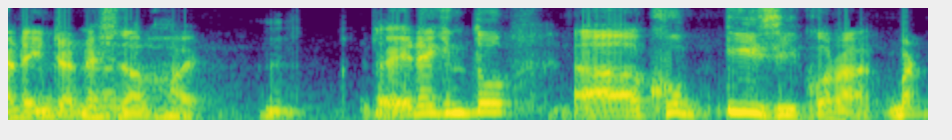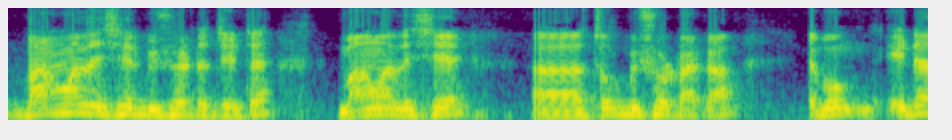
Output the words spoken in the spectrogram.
এটা ইন্টারন্যাশনাল হয়। তো এটা কিন্তু আহ, খুব ইজি করা। বাট বাংলাদেশের বিষয়টা যেটা বাংলাদেশে চব্বিশশো টাকা। এবং এটা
